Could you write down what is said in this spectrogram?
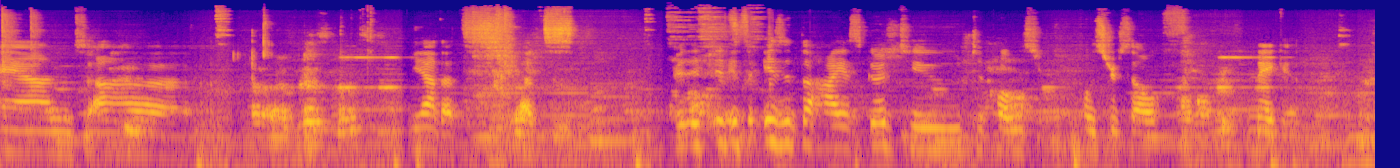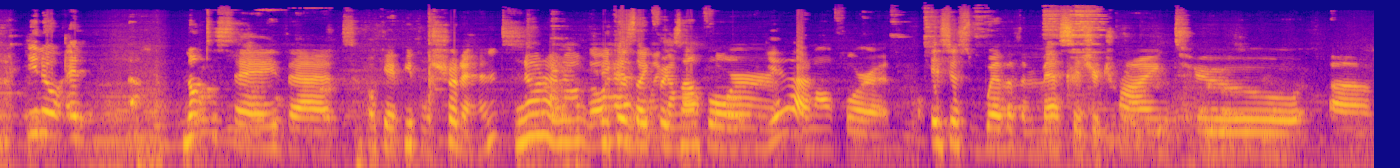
and uh, yeah that's that's it, it, it's, is it the highest good to to post post yourself naked you know, and not to say that okay, people shouldn't. no no no go Because, ahead. like, for I'm example, for- yeah. i'm all for it It's just whether the message you're trying to um,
